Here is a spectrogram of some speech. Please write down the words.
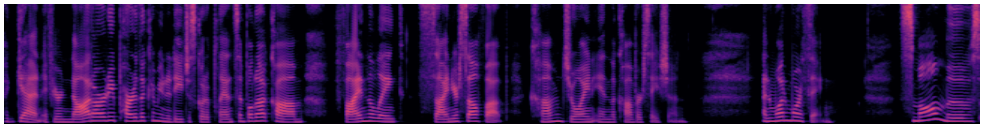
Again, if you're not already part of the community, just go to plansimple.com, find the link, sign yourself up, come join in the conversation. And one more thing small moves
